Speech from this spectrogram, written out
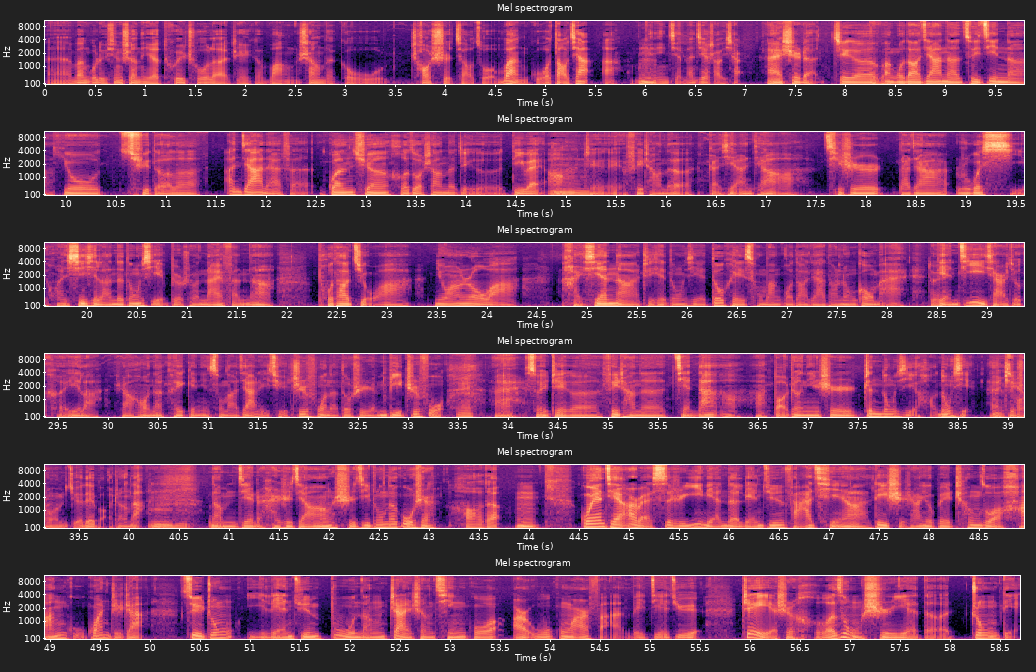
呃，万国旅行社呢也推出了这个网上的购物超市，叫做万国到家啊。我们给您简单介绍一下。哎，是的，这个万国到家呢，最近呢又取得了安佳奶粉官宣合作商的这个地位啊，嗯这个也非常的感谢安佳啊。其实大家如果喜欢新西兰的东西，比如说奶粉呐、葡萄酒啊、牛羊肉啊、海鲜呐、这些东西，都可以从芒果到家当中购买，点击一下就可以了。然后呢，可以给您送到家里去，支付呢都是人民币支付。对，哎，所以这个非常的简单啊啊，保证您是真东西、好东西，哎，这是我们绝对保证的。嗯，那我们接着还是讲《史记》中的故事。好的，嗯，公元前二百四十一年的联军伐秦啊，历史上又被称作函谷关之战，最终以联军不能战胜秦国而无功而返为结局，这也是合纵事业的终点。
